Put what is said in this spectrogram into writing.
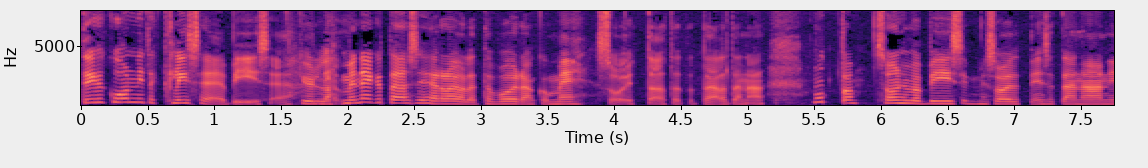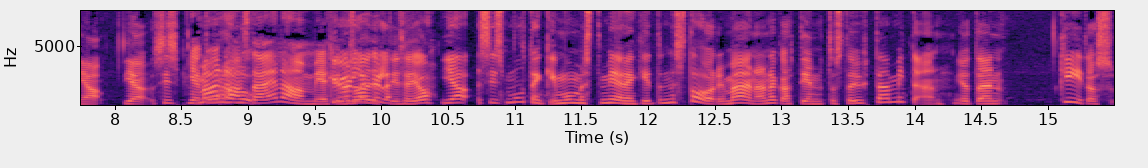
Tiedätkö, kun on niitä klisee-biisejä. Kyllä. niin Meneekö tämä siihen rajoille, että voidaanko me soittaa tätä täällä tänään? Mutta se on hyvä biisi, me soitettiin se tänään. Ja, ja, siis Ja mä en halu- sitä enää on miettinyt, Kyllä, soitettiin kyllä. se jo. Ja siis muutenkin mun mielestä mielenkiintoinen story. Mä en ainakaan tiennyt tuosta yhtään mitään, joten kiitos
